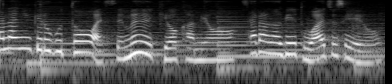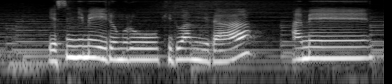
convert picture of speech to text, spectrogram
하나님께로부터 왔음을 기억하며 살아가게 도와주세요. 예수님의 이름으로 기도합니다. 아멘.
